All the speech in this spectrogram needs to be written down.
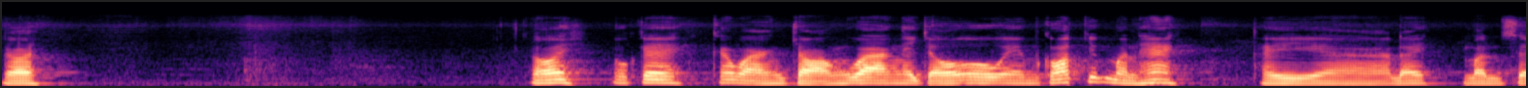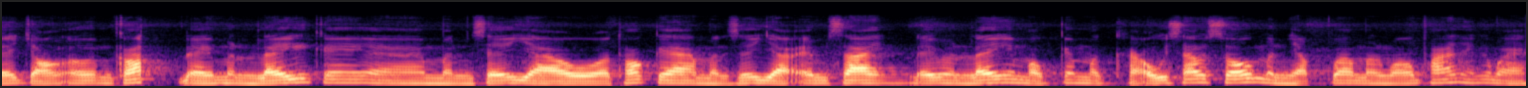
Rồi. Rồi, ok, các bạn chọn qua ngay chỗ OM code giúp mình ha. Thì à, đây, mình sẽ chọn OM code để mình lấy cái à, mình sẽ vào thoát ra, mình sẽ vào em sai để mình lấy một cái mật khẩu 6 số mình nhập qua mình mở phá nha các bạn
